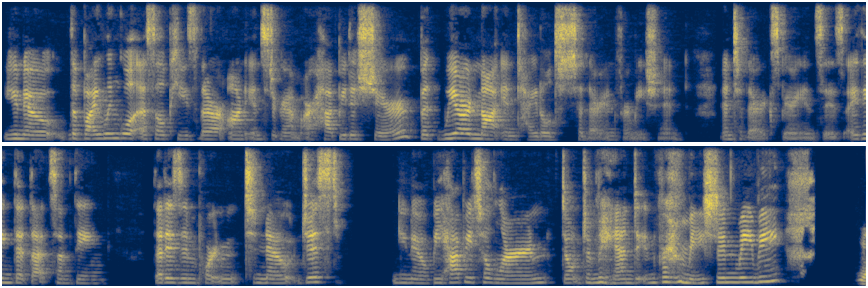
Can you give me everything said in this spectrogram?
you know, the bilingual SLPs that are on Instagram are happy to share, but we are not entitled to their information and to their experiences. I think that that's something that is important to note. Just you know, be happy to learn. Don't demand information, maybe. Yeah.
